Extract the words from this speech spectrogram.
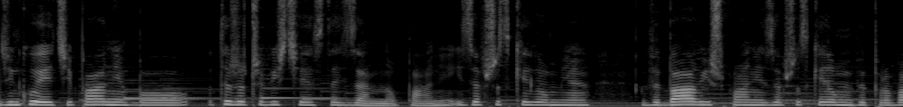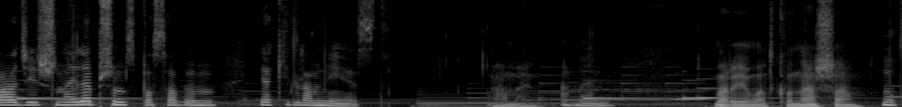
Dziękuję Ci, Panie, bo Ty rzeczywiście jesteś ze mną, Panie, i ze wszystkiego mnie wybawisz, Panie, ze wszystkiego mnie wyprowadzisz najlepszym sposobem, jaki dla mnie jest. Amen. Amen. Maryjo, Matko Nasza, Módl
